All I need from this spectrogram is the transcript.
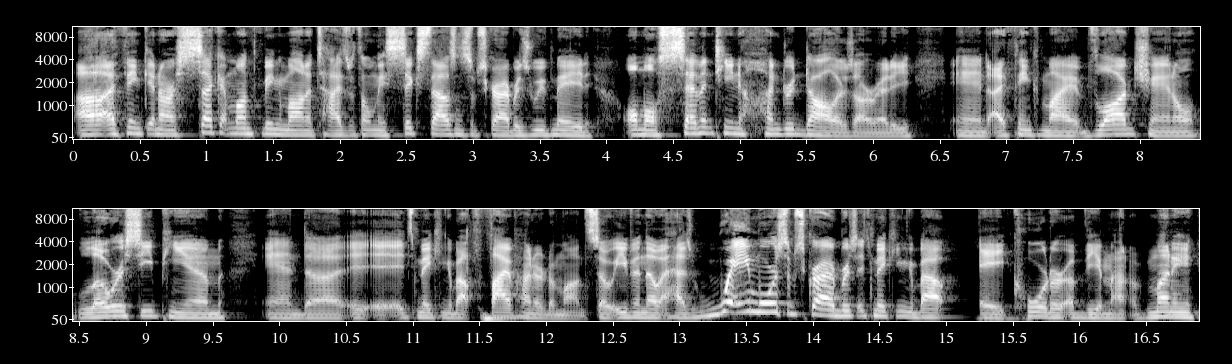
uh, I think in our second month being monetized with only 6,000 subscribers, we've made almost $1,700 already. And I think my vlog channel, lower CPM, and uh, it, it's making about 500 a month. So even though it has way more subscribers, it's making about a quarter of the amount of money.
